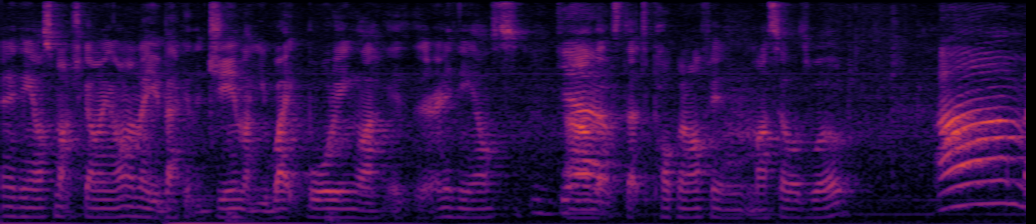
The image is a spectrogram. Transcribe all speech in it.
Anything else much going on? I know you're back at the gym, like you're wakeboarding. Like, is there anything else Yeah. um, that's that's popping off in Marcela's world? Um,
